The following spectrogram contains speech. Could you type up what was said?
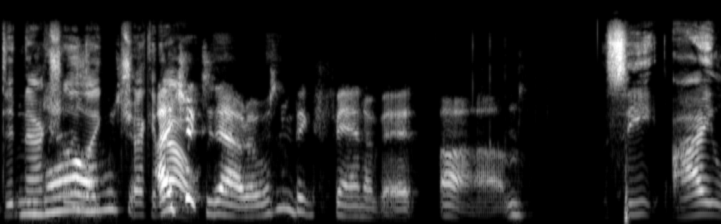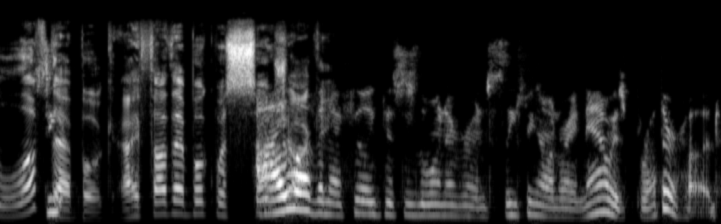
didn't actually No, I like was- check it I out. checked it out. I wasn't a big fan of it. Um, See, I love that book. I thought that book was so I shocking. love, and I feel like this is the one everyone's sleeping on right now. Is Brotherhood?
